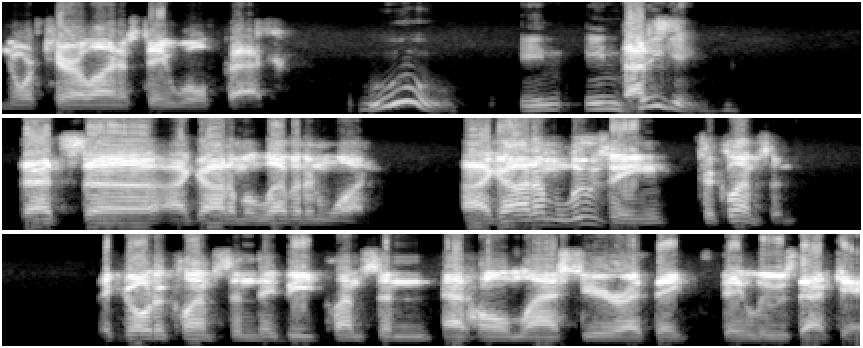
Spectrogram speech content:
North Carolina State Wolfpack. Ooh, in, intriguing. That's uh, I got them eleven and one. I got them losing to Clemson. They go to Clemson. They beat Clemson at home last year. I think they lose that game.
